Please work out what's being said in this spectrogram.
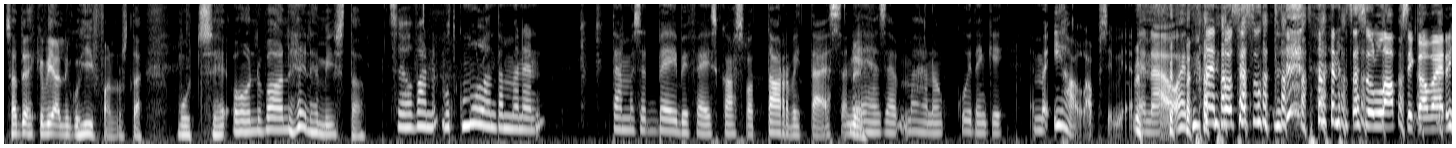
sä et ole ehkä vielä niinku hiffannut sitä, mutta se on vanhenemista. Se on vaan, mutta kun mulla on tämmönen tämmöiset babyface-kasvot tarvittaessa, niin Niin. eihän se, mähän on kuitenkin, en mä ihan lapsi vielä enää ole, että mä en ole se sun, en ole se sun lapsikaveri.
